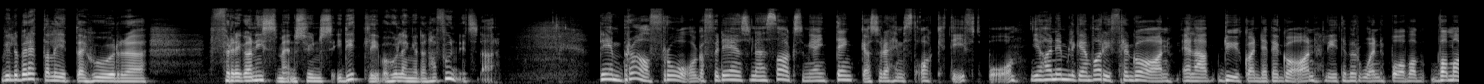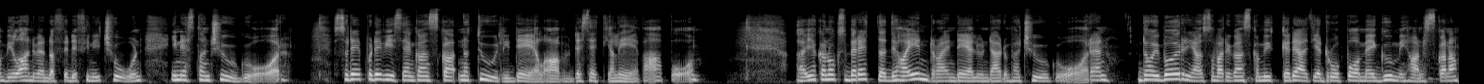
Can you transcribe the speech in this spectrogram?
vill du berätta lite hur eh, freganismen syns i ditt liv och hur länge den har funnits där? Det är en bra fråga, för det är en sån här sak som jag inte tänker så där hemskt aktivt på. Jag har nämligen varit fregan, eller dykande vegan, lite beroende på vad, vad man vill använda för definition, i nästan 20 år. Så det är på det viset en ganska naturlig del av det sätt jag lever på. Eh, jag kan också berätta att det har ändrat en del under de här 20 åren. Då i början så var det ganska mycket det att jag drog på mig gummihandskarna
